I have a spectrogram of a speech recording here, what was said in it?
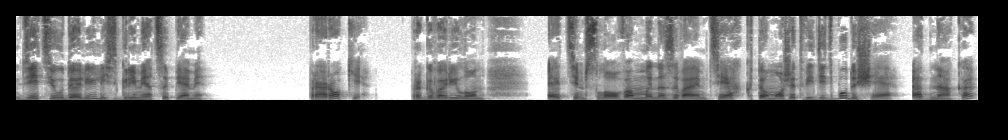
Дети удалились, гремя цепями. «Пророки», — проговорил он, — «этим словом мы называем тех, кто может видеть будущее. Однако...»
